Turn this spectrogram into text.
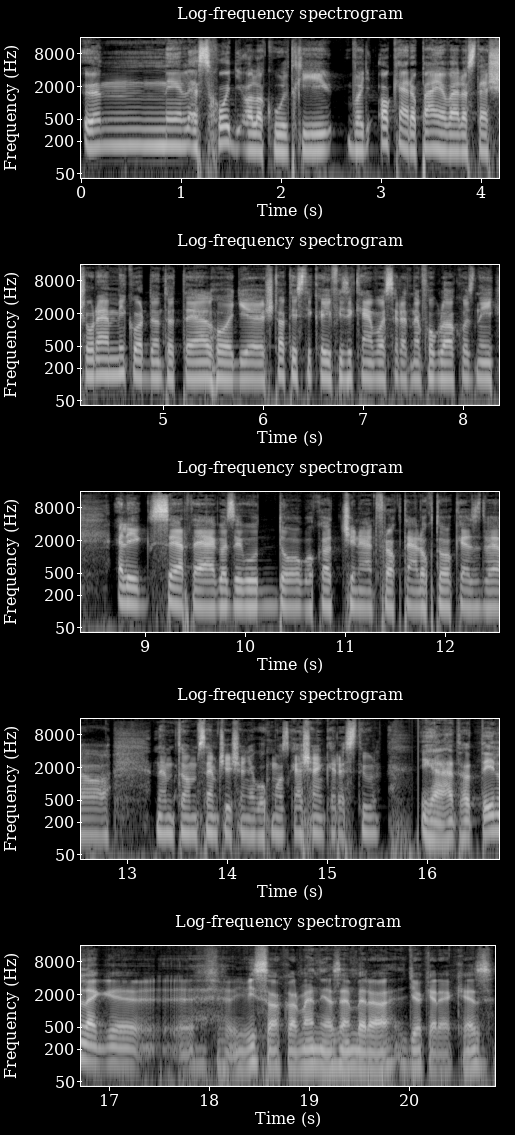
Önnél ez hogy alakult ki, vagy akár a pályaválasztás során mikor döntötte el, hogy statisztikai fizikával szeretne foglalkozni, elég szerteágazó dolgokat csinált fraktáloktól kezdve a, nem tudom, szemcsés anyagok mozgásán keresztül? Igen, hát ha tényleg vissza akar menni az ember a gyökerekhez,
